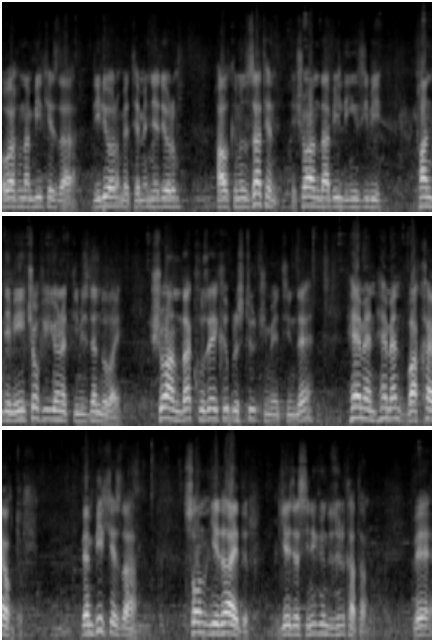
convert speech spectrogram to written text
O bakımdan bir kez daha diliyorum ve temenni ediyorum. Halkımız zaten şu anda bildiğiniz gibi pandemiyi çok iyi yönettiğimizden dolayı şu anda Kuzey Kıbrıs Türk Cumhuriyeti'nde hemen hemen vaka yoktur. Ben bir kez daha son 7 aydır gecesini gündüzünü katan ve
